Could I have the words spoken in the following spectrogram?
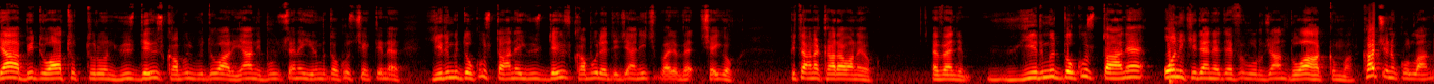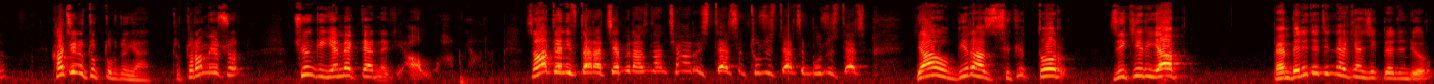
Ya bir dua tutturun. Yüzde yüz kabul bir dua. Yani bu sene 29 çektiğine 29 tane yüzde yüz kabul edeceğin hiç böyle şey yok. Bir tane karavana yok. Efendim 29 tane 12'den hedefi vuracağın dua hakkın var. Kaçını kullandın? Kaçını tutturdun yani? Tutturamıyorsun. Çünkü yemek derine Allah'ım ya Zaten iftar açacak birazdan çağır istersin, tuz istersin, buz istersin. Ya biraz sükut dur, zikir yap. Ben beni de dinlerken zikredin diyorum.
